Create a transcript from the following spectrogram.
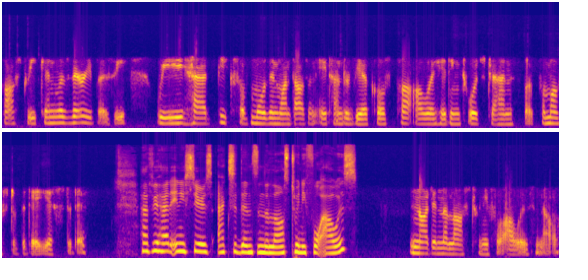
past weekend was very busy. We had peaks of more than 1,800 vehicles per hour heading towards Johannesburg for most of the day yesterday. Have you had any serious accidents in the last 24 hours? Not in the last 24 hours, no.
